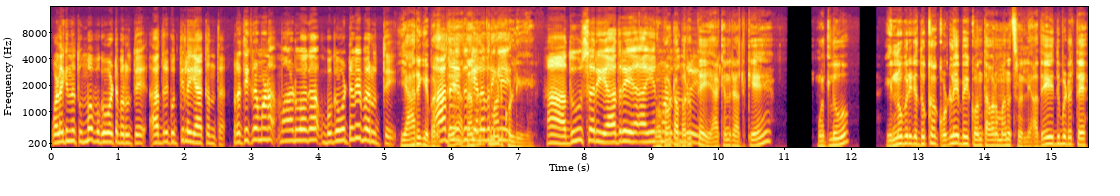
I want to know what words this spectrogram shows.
ಒಳಗಿನ ತುಂಬಾ ಬೊಗವಟ ಬರುತ್ತೆ. ಆದ್ರೆ ಗೊತ್ತಿಲ್ಲ ಯಾಕಂತ. ಪ್ರತಿಕ್ರಮಣ ಮಾಡುವಾಗ ಬೊಗವಟವೇ ಬರುತ್ತೆ. ಯಾರಿಗೆ ಆದ್ರೆ ಇದು ಕೆಲವರಿಗೆ- ಹಾ ಅದು ಸರಿ. ಆದ್ರೆ ಏನ್ ಮಾಡೋದು ಬರುತ್ತೆ. ಯಾಕೆಂದ್ರೆ ಅದಕ್ಕೆ ಮೊದಲು ಇನ್ನೊಬ್ಬರಿಗೆ ದುಃಖ ಕೊಡಲೇಬೇಕು ಅಂತ ಅವರ ಮನಸ್ಸಿನಲ್ಲಿ ಅದೇ ಇದ್ದು ಬಿಡುತ್ತೆ.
